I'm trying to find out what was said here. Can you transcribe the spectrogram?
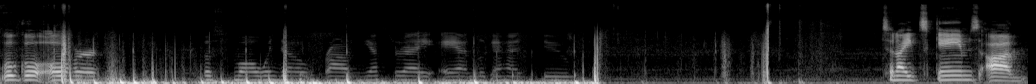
we'll go over the small window from yesterday and look ahead to tonight's games. Um,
